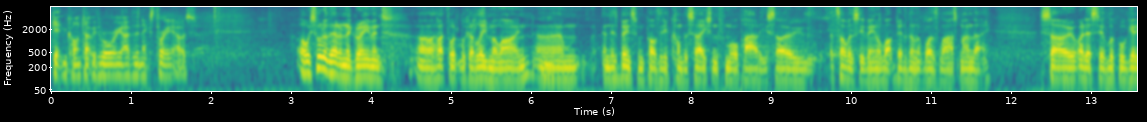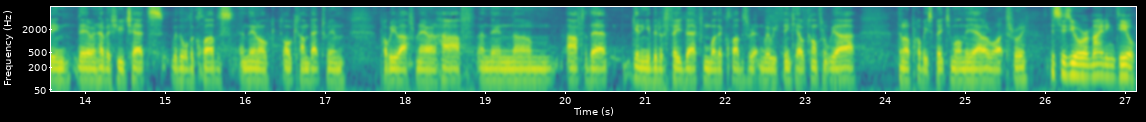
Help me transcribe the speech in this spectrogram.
get in contact with Rory over the next three hours? Oh, we sort of had an agreement. Uh, I thought, look, I'd leave him alone. Mm. Um, and there's been some positive conversation from all parties, so it's obviously been a lot better than it was last Monday. So I just said, look, we'll get in there and have a few chats with all the clubs, and then I'll, I'll come back to him probably after an hour and a half, and then um, after that, getting a bit of feedback from where the clubs are at and where we think how confident we are, then I'll probably speak to him on the hour right through. This is your remaining deal.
